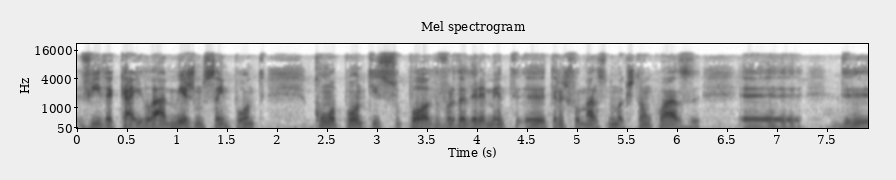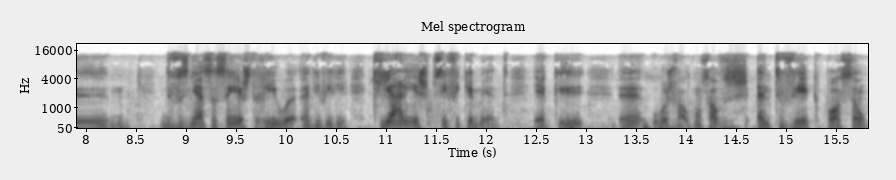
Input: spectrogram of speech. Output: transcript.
vida cá e lá, mesmo sem ponte. Com a ponte, isso pode verdadeiramente uh, transformar-se numa questão quase de de vizinhança sem este rio a, a dividir. Que área especificamente é que uh, o Osvaldo Gonçalves antevê que possam,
